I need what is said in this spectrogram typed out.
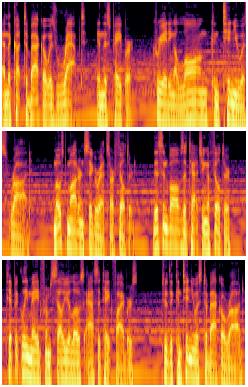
and the cut tobacco is wrapped in this paper, creating a long, continuous rod. Most modern cigarettes are filtered. This involves attaching a filter, typically made from cellulose acetate fibers, to the continuous tobacco rod.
